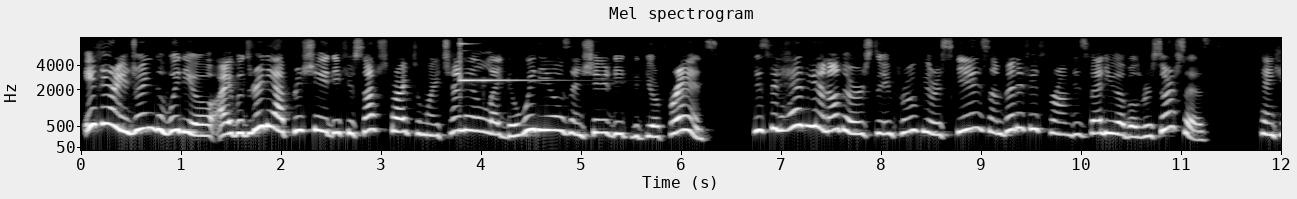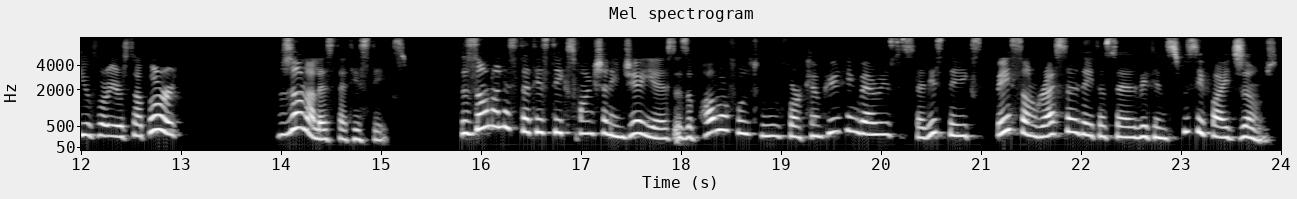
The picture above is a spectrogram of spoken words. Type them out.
If you're enjoying the video, I would really appreciate if you subscribe to my channel, like the videos and share it with your friends. This will help you and others to improve your skills and benefit from these valuable resources. Thank you for your support. Zonal statistics. The zonal statistics function in GIS is a powerful tool for computing various statistics based on raster dataset within specified zones.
